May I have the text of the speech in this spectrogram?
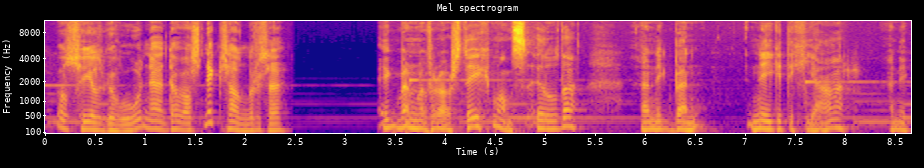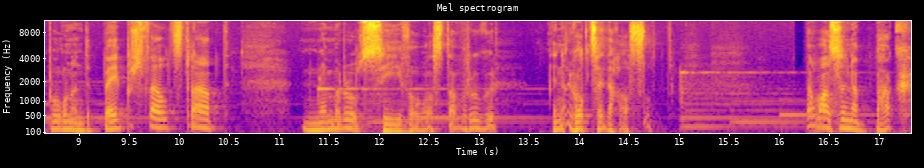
Dat was heel gewoon, hè. dat was niks anders. Hè. Ik ben mevrouw Steegmans, Ilda, en ik ben 90 jaar. En ik woon in de Pijpersveldstraat, nummer 7 was dat vroeger, in Godzijde Hasselt. Dat was een bak,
